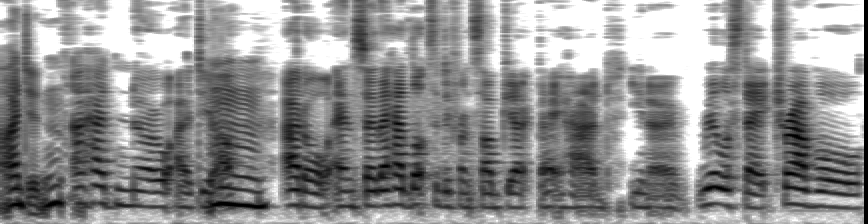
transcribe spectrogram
I didn't. I had no idea Mm. at all. And so they had lots of different subjects. They had, you know, real estate, travel,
